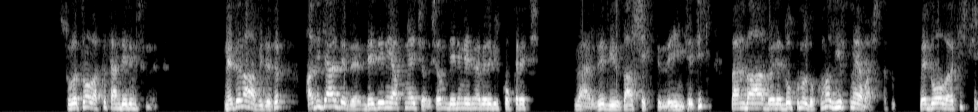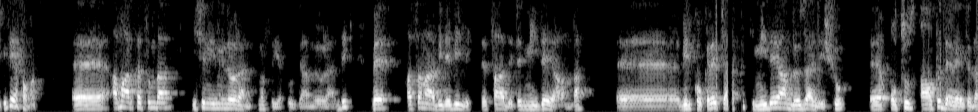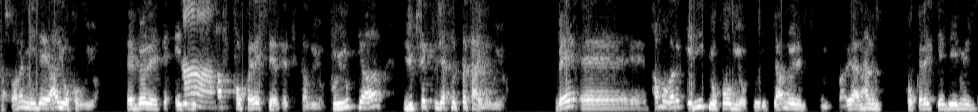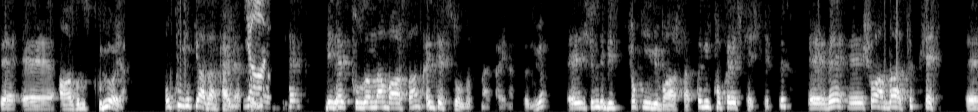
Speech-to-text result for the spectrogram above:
Suratıma baktı sen deli misin dedi. Neden abi dedim. Hadi gel dedi. Dediğini yapmaya çalışalım. Benim elime böyle bir kokoreç verdi. Bir zar şeklinde incecik. Ben daha böyle dokunur dokunmaz yırtmaya başladım. Ve doğal olarak hiçbir şekilde yapamadım. Ee, ama arkasından işin ilmini öğrendik. Nasıl yapılacağını öğrendik. Ve Hasan abiyle birlikte sadece mide yağından e, bir kokoreç yaptık ki mide yağında özelliği şu e, 36 dereceden sonra mide yağı yok oluyor. Ve böylelikle elimiz saf kokoreç lezzeti kalıyor. Kuyruk yağı yüksek sıcaklıkta kayboluyor. Ve e, tam olarak eriyip yok olmuyor kuyruk yağın öyle bir sıkıntısı var. Yani hani kokoreç yediğimizde e, ağzımız kuruyor ya o kuyruk yağdan kaynaklanıyor. Yani. Bir de kullanılan bağırsağın kalitesiz olmasından kaynaklanıyor. E, şimdi biz çok iyi bir bağırsakta bir kokoreç keşfettik. E, ve e, şu anda artık şey e,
